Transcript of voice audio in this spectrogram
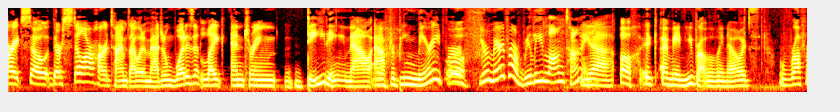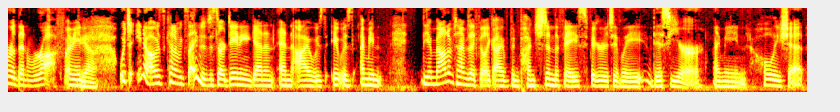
all right so there still are hard times i would imagine what is it like entering dating now Oof. after being married for Oof. you were married for a really long time yeah oh it, i mean you probably know it's rougher than rough. I mean, yeah. which you know, I was kind of excited to start dating again, and and I was. It was. I mean, the amount of times I feel like I've been punched in the face figuratively this year. I mean, holy shit.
